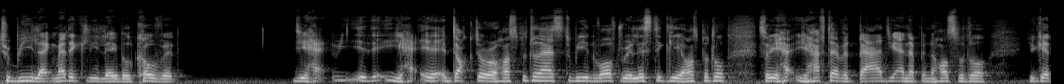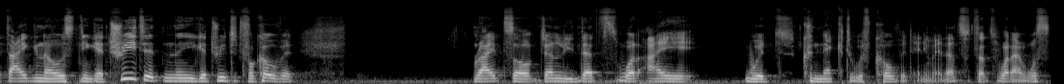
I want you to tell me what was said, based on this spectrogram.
to be like medically labeled COVID, you ha- you ha- a doctor or a hospital has to be involved. Realistically, a hospital. So you ha- you have to have it bad. You end up in the hospital. You get diagnosed. You get treated, and then you get treated for COVID. Right. So generally, that's what I would connect with COVID. Anyway, that's that's what I was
